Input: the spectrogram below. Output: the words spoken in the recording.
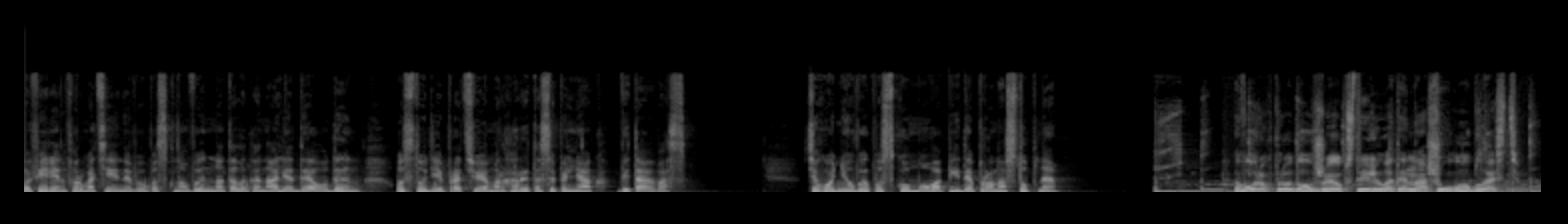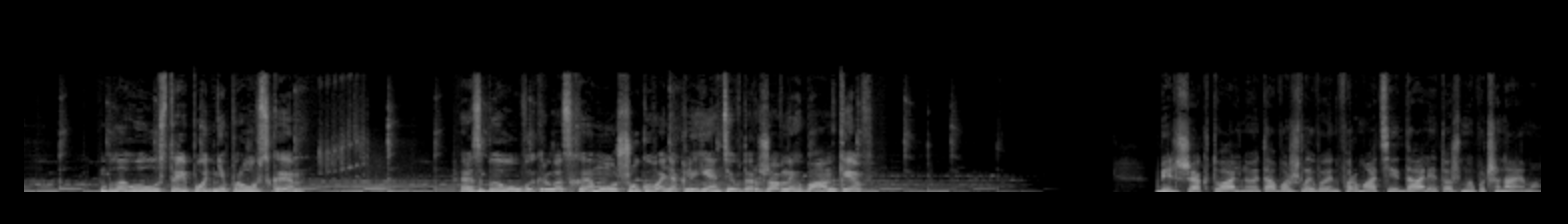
В ефірі інформаційний випуск новин на телеканалі Д1. У студії працює Маргарита Сопільняк. Вітаю вас. Сьогодні у випуску мова піде про наступне. Ворог продовжує обстрілювати нашу область. Благоустрій Подніпровське. СБУ викрила схему ошукування клієнтів державних банків. Більше актуальної та важливої інформації далі, тож ми починаємо.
